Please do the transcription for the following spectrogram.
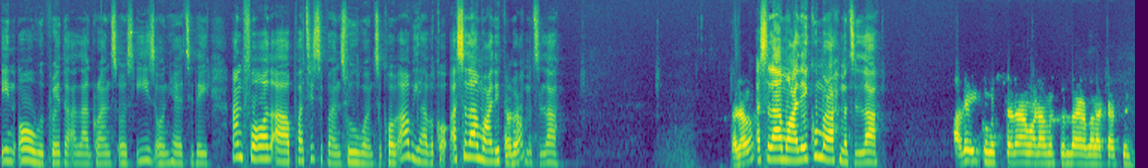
in all. We pray that Allah grants us ease on here today. And for all our participants who want to call, ah, we have a call. Assalamu alaikum wa Hello? Assalamu alaikum wa rahmatullah. Alaykum assalam wa rahmatullahi wa barakatuh.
